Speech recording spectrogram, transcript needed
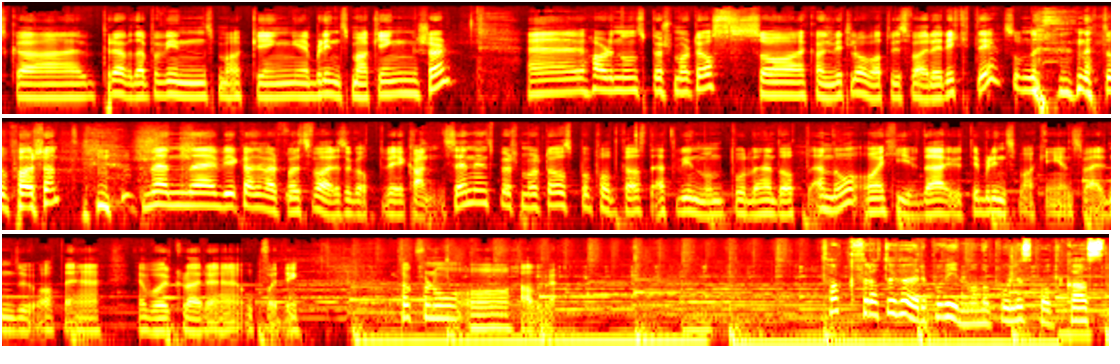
skal prøve deg på vinsmaking, blindsmaking sjøl. Eh, har du noen spørsmål til oss, så kan vi ikke love at vi svarer riktig, som du nettopp har skjønt. Men eh, vi kan i hvert fall svare så godt vi kan. Send inn spørsmål til oss på podkast.vinmonopolet.no, og hiv deg ut i blindsmakingens verden, du òg. Det er vår klare oppfordring. Takk for nå, og ha det bra. Takk for at du hører på Vinmonopolets podkast.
